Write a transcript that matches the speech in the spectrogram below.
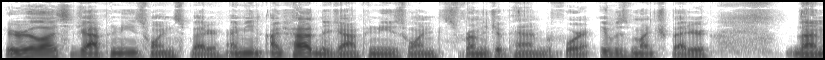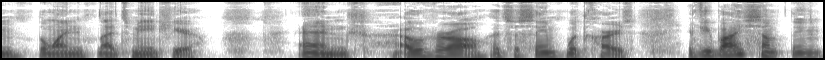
you realize the Japanese one's better. I mean, I've had the Japanese ones from Japan before. It was much better than the one that's made here. And overall, it's the same with cars. If you buy something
